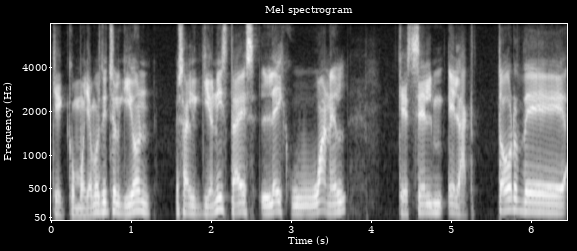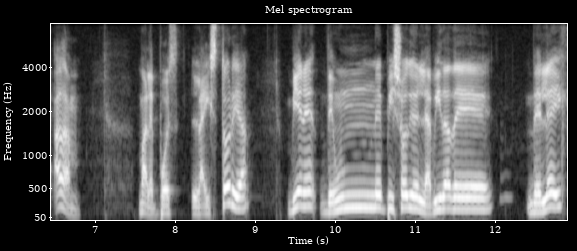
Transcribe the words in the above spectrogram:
que como ya hemos dicho, el guion, o sea, el guionista es Lake Whannell, que es el, el actor de Adam. Vale, pues la historia viene de un episodio en la vida de, de Lake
